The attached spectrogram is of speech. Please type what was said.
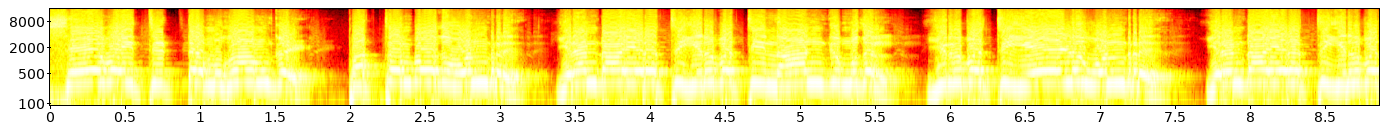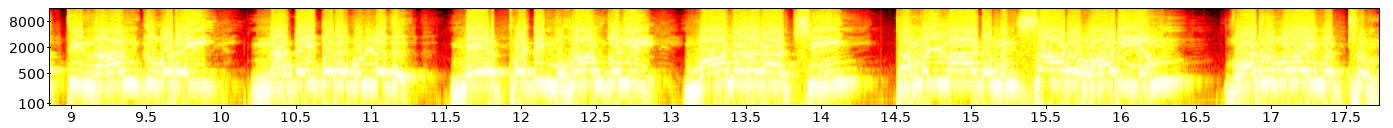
சேவை திட்ட முகாம்கள் பத்தொன்பது ஒன்று இரண்டாயிரத்தி இருபத்தி நான்கு முதல் இருபத்தி ஏழு ஒன்று இரண்டாயிரத்தி இருபத்தி நான்கு வரை நடைபெற உள்ளது மேற்படி முகாம்களில் மாநகராட்சி தமிழ்நாடு மின்சார வாரியம் வருவாய் மற்றும்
